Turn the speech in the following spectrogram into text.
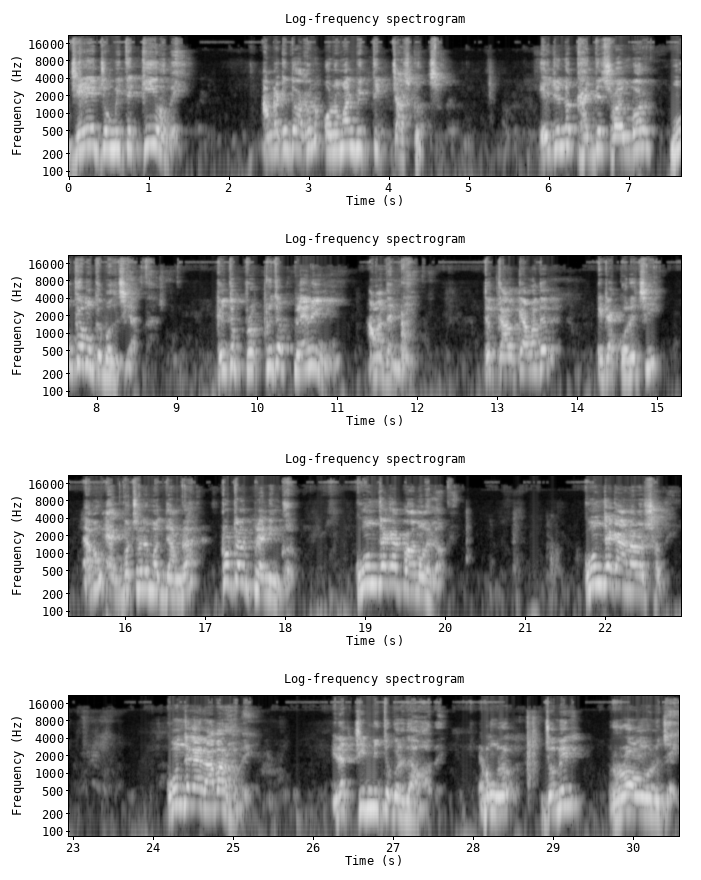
যে জমিতে কি হবে? আমরা কিন্তু এখন অনুমান ভিত্তিক চাষ করছি। এই জন্য খাদ্যের স্বয়ম্বর মুখে মুখে বলছি আমরা। কিন্তু প্রকৃত প্ল্যানিং আমাদের নেই। তো কালকে আমাদের এটা করেছি এবং এক বছরের মধ্যে আমরা টোটাল প্ল্যানিং করব। কোন জায়গায় পাম অয়েল হবে? কোন জায়গায় আনারস হবে? কোন জায়গায় রাবার হবে? এটা চিহ্নিত করে দেওয়া হবে। এবং জমির রং অনুযায়ী।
